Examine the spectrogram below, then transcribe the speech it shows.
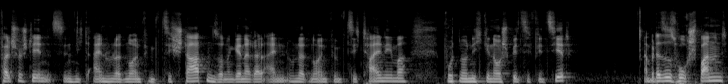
falsch verstehen, es sind nicht 159 Staaten, sondern generell 159 Teilnehmer, wurde noch nicht genau spezifiziert. Aber das ist hochspannend,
